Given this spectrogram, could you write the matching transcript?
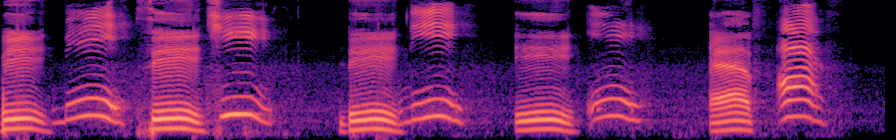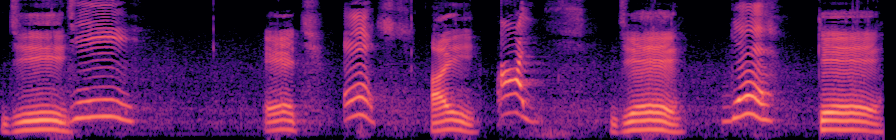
B C C D D E E F F G G H H I I J J K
